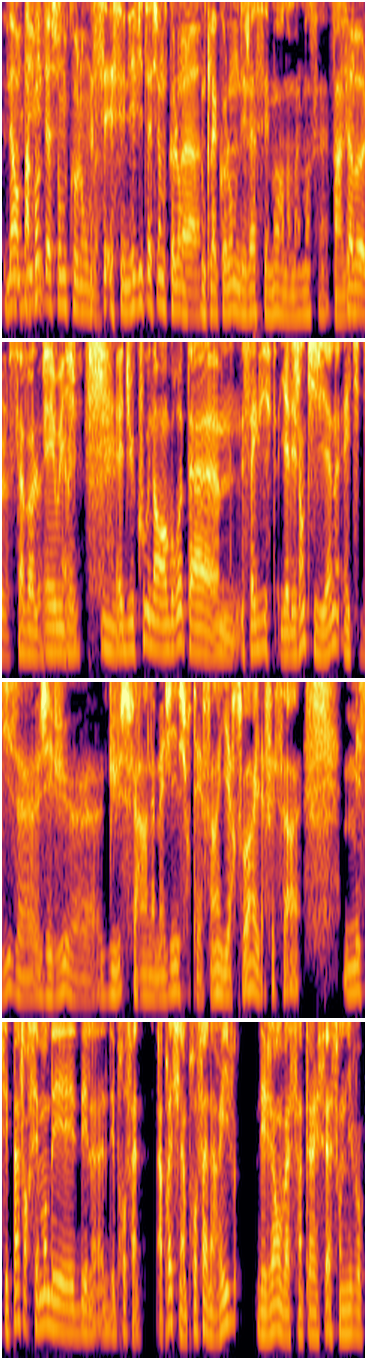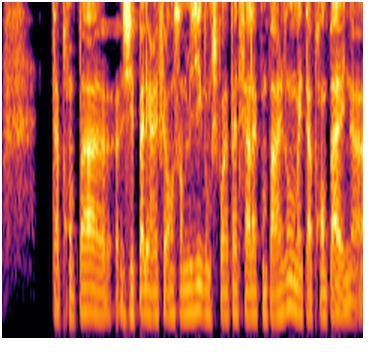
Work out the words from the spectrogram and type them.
C'est Non, une par contre, de colombe. c'est une lévitation de colombe. Voilà. Donc la colombe déjà c'est mort normalement. Ça, enfin, Ça le- vole. Ça vole aussi. Eh oui. ah Mm. Et du coup, non, en gros, t'as, euh, ça existe. Il y a des gens qui viennent et qui disent, euh, j'ai vu euh, Gus faire de la magie sur TF1 hier soir, il a fait ça. Mais c'est pas forcément des, des, des profanes. Après, si un profane arrive, déjà, on va s'intéresser à son niveau. T'apprends pas, euh, j'ai pas les références en musique, donc je pourrais pas te faire la comparaison, mais t'apprends pas une euh,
